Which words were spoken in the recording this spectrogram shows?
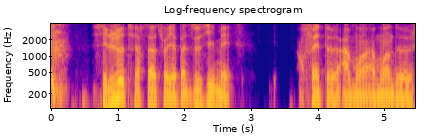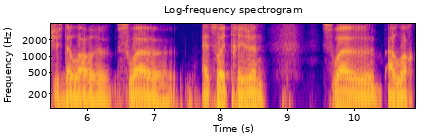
c'est le jeu de faire ça, tu vois, il y a pas de souci, mais en fait, euh, à moins, à moins de juste avoir euh, soit, euh, soit être très jeune, soit euh, avoir,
